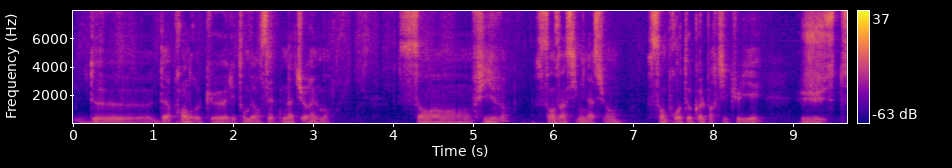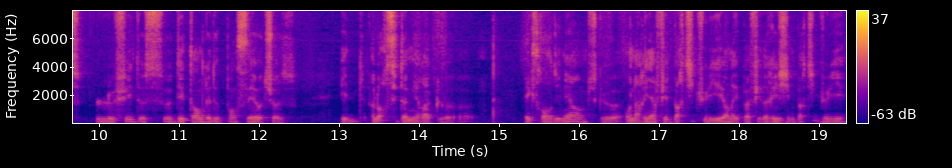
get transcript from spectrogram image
d'apprendre qu'elle est tombée enceinte naturellement sans FIV, sans insémination, sans protocole particulier, juste le fait de se détendre et de penser à autre chose. Et alors c'est un miracle euh, extraordinaire, hein, puisque on n'a rien fait de particulier, on n'avait pas fait de régime particulier,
